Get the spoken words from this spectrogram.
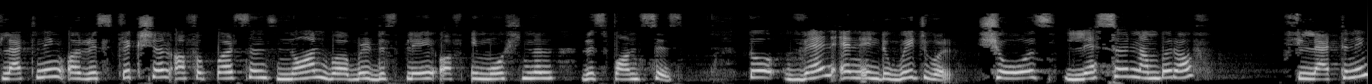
flattening or restriction of persons non verbal display of emotional response تو when and individual shows lesser number of flattening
